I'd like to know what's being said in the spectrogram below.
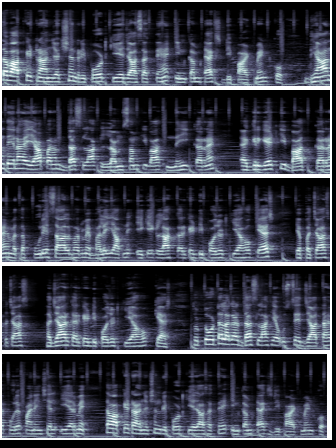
तब आपके ट्रांजैक्शन रिपोर्ट किए जा सकते हैं इनकम टैक्स डिपार्टमेंट को। ध्यान देना है, यहाँ पर हम 10 लाख लमसम की बात नहीं कर रहे हैं एग्रीगेट की बात कर रहे हैं मतलब पूरे साल भर में भले ही आपने एक एक लाख करके डिपॉजिट किया हो कैश या पचास पचास हज़ार करके डिपॉजिट किया हो कैश तो टोटल अगर 10 लाख या उससे जाता है पूरे फाइनेंशियल ईयर में तब आपके ट्रांजेक्शन रिपोर्ट किए जा सकते हैं इनकम टैक्स डिपार्टमेंट को।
